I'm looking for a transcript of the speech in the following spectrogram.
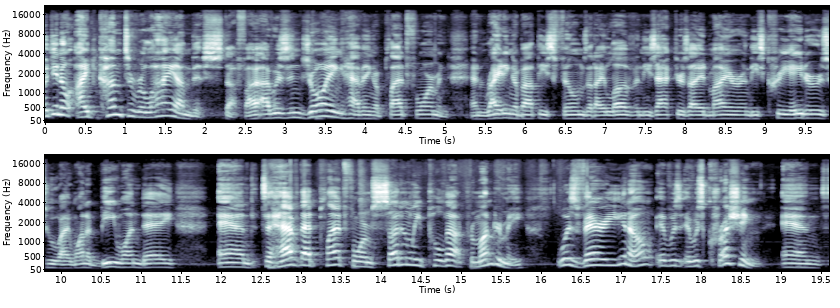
But you know, I'd come to rely on this stuff. I, I, was enjoying having a platform and, and writing about these films that I love and these actors I admire and these creators who I want to be one day. And to have that platform suddenly pulled out from under me was very, you know, it was it was crushing. And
